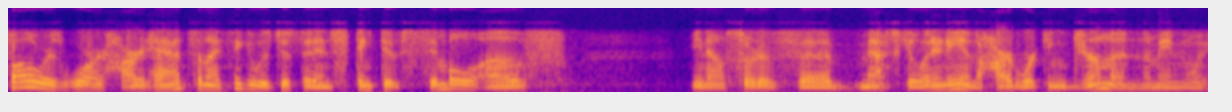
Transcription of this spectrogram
followers wore hard hats, and I think it was just an instinctive symbol of, you know, sort of uh, masculinity and the hardworking German. I mean, we,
